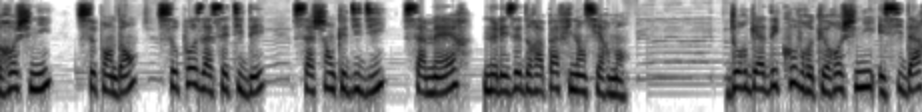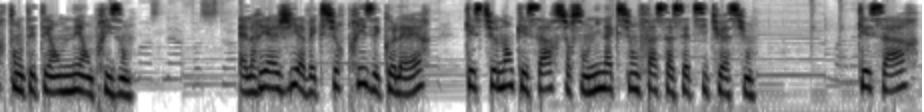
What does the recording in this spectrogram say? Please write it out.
Rochny, cependant, s'oppose à cette idée, sachant que Didi, sa mère, ne les aidera pas financièrement. Durga découvre que Roshni et Siddharth ont été emmenés en prison. Elle réagit avec surprise et colère, questionnant Kessar sur son inaction face à cette situation. Kessar,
